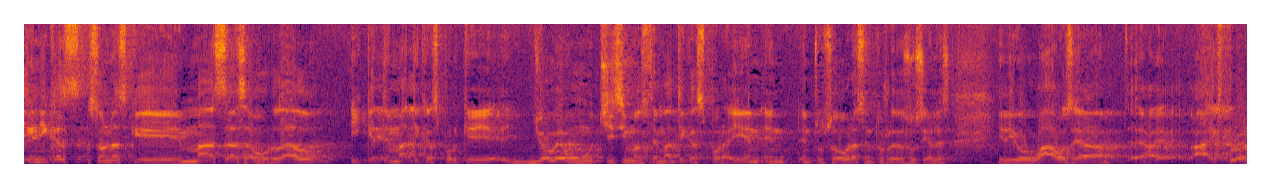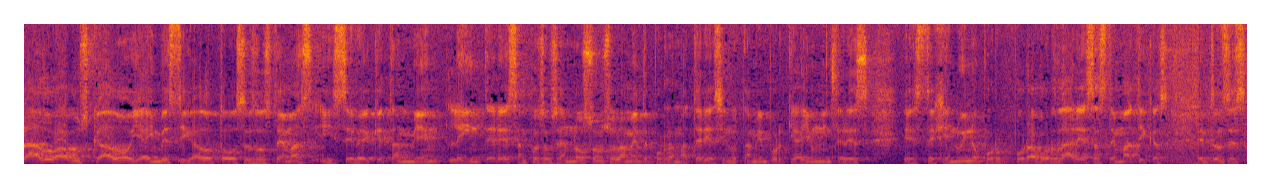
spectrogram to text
técnicas son las que más has abordado y qué temáticas? Porque yo veo muchísimas temáticas por ahí en, en tus obras, en tus redes sociales, y digo, wow, o sea, ha, explorado, ha buscado y ha investigado todos esos temas y se ve que también le interesan, pues, o sea, no son solamente por la materia, sino también porque hay un interés este, genuino por, por abordar esas temáticas. Entonces,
